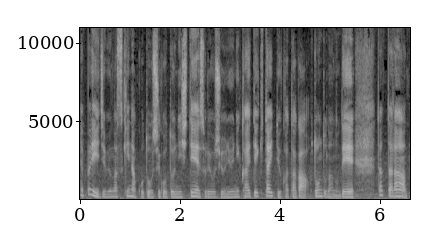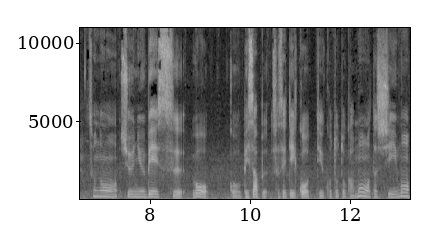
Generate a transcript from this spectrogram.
やっぱり自分が好きなことを仕事にしてそれを収入に変えていきたいっていう方がほとんどなのでだったらその収入ベースをこうベースアップさせていこうっていうこととかも私も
